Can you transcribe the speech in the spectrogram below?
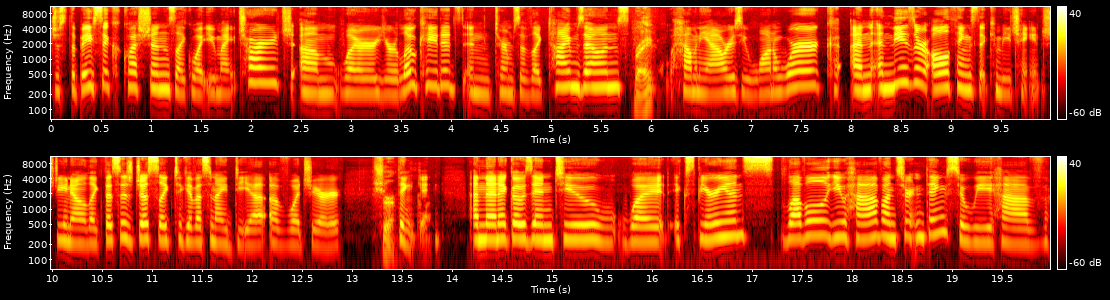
just the basic questions like what you might charge, um, where you're located in terms of like time zones, Right. how many hours you want to work and and these are all things that can be changed you know like this is just like to give us an idea of what you're Sure. thinking and then it goes into what experience level you have on certain things so we have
